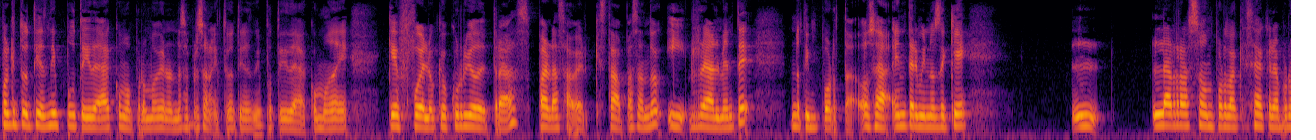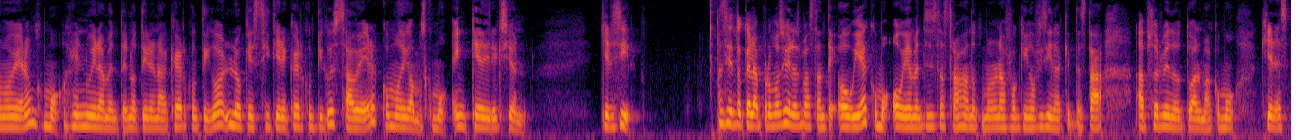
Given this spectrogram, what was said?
porque tú no tienes ni puta idea de cómo promovieron a esa persona y tú no tienes ni puta idea como de qué fue lo que ocurrió detrás para saber qué estaba pasando y realmente no te importa. O sea, en términos de que la razón por la que sea que la promovieron como genuinamente no tiene nada que ver contigo, lo que sí tiene que ver contigo es saber como digamos como en qué dirección quieres ir siento que la promoción es bastante obvia, como obviamente si estás trabajando como en una fucking oficina que te está absorbiendo tu alma, como quieres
